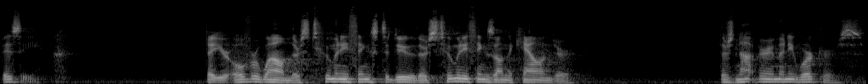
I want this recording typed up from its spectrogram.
busy? That you're overwhelmed, there's too many things to do, there's too many things on the calendar there's not very many workers.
